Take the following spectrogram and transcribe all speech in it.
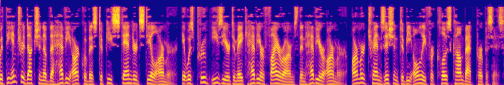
With the introduction of the heavy arquebus to piece standard steel armor, it was proved easier to make heavier firearms than heavier armor. Armor transitioned to be only for close combat purposes.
